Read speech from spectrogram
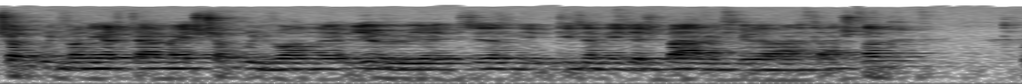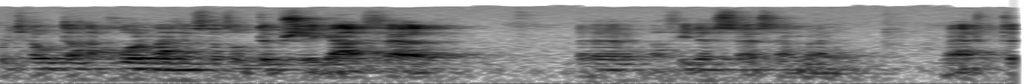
csak úgy van értelme, és csak úgy van jövője egy 14-es bármiféle váltásnak, hogyha utána kormányozható többség áll fel a fidesz szemben. Mert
